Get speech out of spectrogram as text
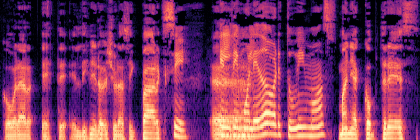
cobrar este el dinero de Jurassic Park. Sí. Eh, El Demoledor tuvimos. Maniac Cop 3.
